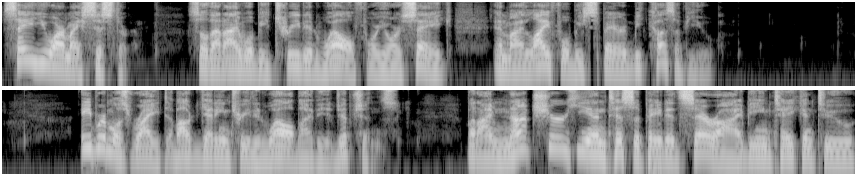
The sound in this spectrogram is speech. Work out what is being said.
Say you are my sister, so that I will be treated well for your sake, and my life will be spared because of you. Abram was right about getting treated well by the Egyptians, but I'm not sure he anticipated Sarai being taken to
